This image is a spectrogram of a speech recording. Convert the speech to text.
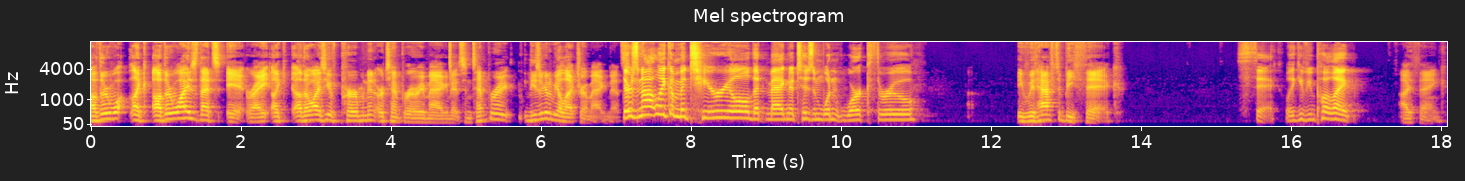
otherwise, like otherwise, that's it, right? Like otherwise, you have permanent or temporary magnets, and temporary these are going to be electromagnets. There's not like a material that magnetism wouldn't work through it would have to be thick, thick. Like if you put like I think.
